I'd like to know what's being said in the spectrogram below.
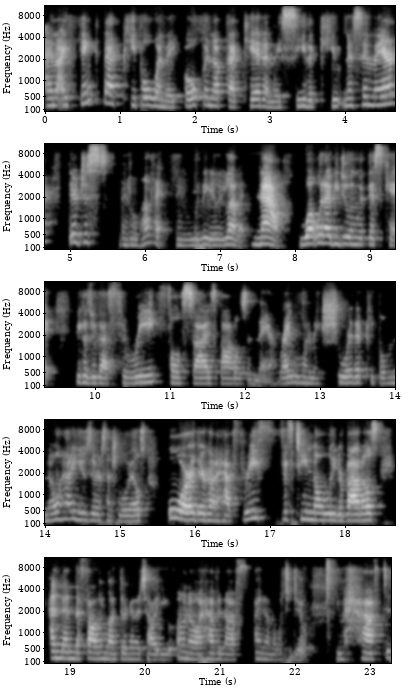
And I think that people, when they open up that kit and they see the cuteness in there, they're just, they love it. They really, really love it. Now, what would I be doing with this kit? Because we've got three full size bottles in there, right? We want to make sure that people know how to use their essential oils, or they're going to have three 15 milliliter bottles. And then the following month, they're going to tell you, oh no, I have enough. I don't know what to do. You have to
